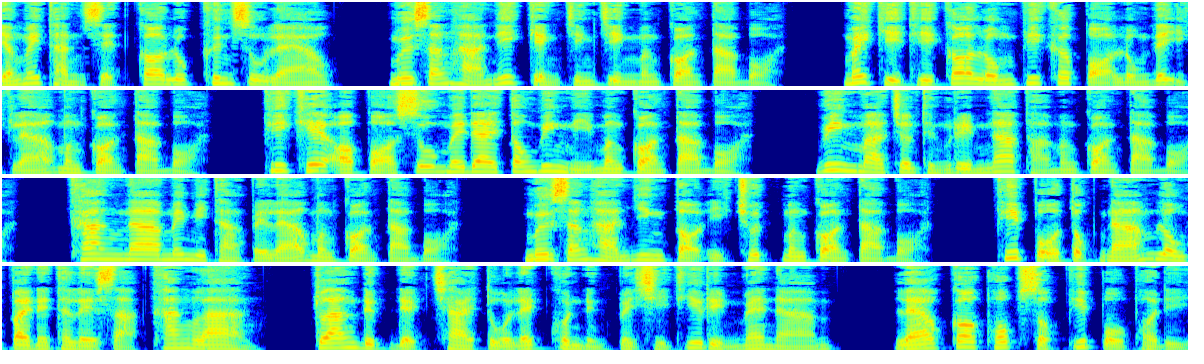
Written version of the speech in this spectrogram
ยังไม่ทันเสร็จก็ลุกขึ้นสู้แล้ว มือสังหารนี่เก่งจริง ๆ มังกรตาบอด ไม่กี่ทีก็ล้มพี่เคอปอลงได้อีกแล้วมังกรตาบอด พี่เคอปอสู้ไม่ได้ต้องวิ่งหนีมังกรตาบอด วิ่งมาจนถึงริมหน้าผามังกรตาบอด ข้างหน้าไม่มีทางไปแล้วมังกรตาบอด มือสังหารยิงต่ออีกชุดมังกรตาบอด พี่โปตกน้ำลงไปในทะเลสาบข้างล่าง กลางดึกเด็กชายตัวเล็กคนหนึ่งไปฉี่ที่ริมแม่น้ำแล้วก็พบศพพี่โปพอดี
